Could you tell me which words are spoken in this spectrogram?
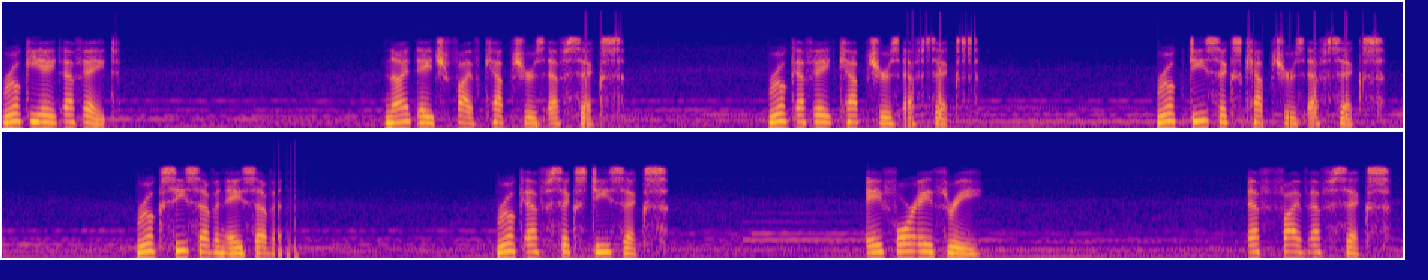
Rook e8 f8 Knight h5 captures f6. Rook f8 captures f6. Rook d6 captures f6. Rook c7 a7. Rook f6 d6. a4 a3. f5 f6.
